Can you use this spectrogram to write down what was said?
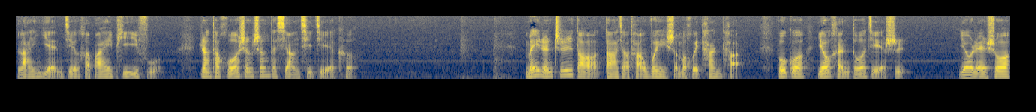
蓝眼睛和白皮肤，让他活生生的想起杰克。没人知道大教堂为什么会坍塌，不过有很多解释。有人说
